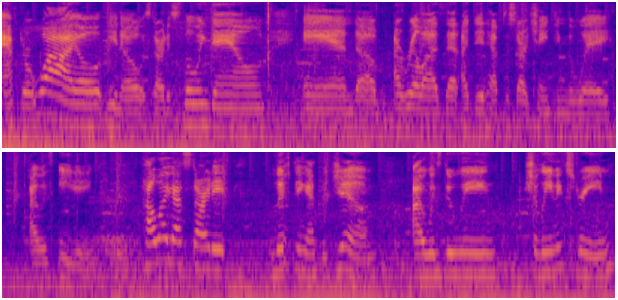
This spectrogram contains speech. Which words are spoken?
After a while, you know, it started slowing down and um, I realized that I did have to start changing the way I was eating. How I got started lifting at the gym, I was doing ChaLEAN Extreme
